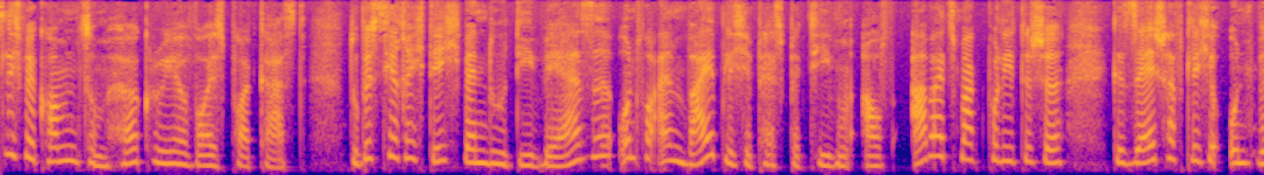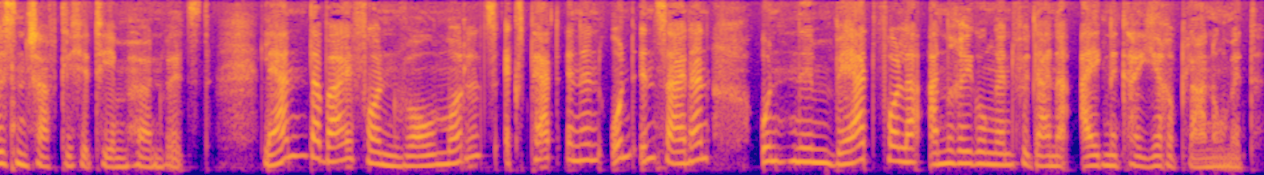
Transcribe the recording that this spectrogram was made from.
Herzlich willkommen zum Her Career Voice Podcast. Du bist hier richtig, wenn du diverse und vor allem weibliche Perspektiven auf arbeitsmarktpolitische, gesellschaftliche und wissenschaftliche Themen hören willst. Lern dabei von Role Models, ExpertInnen und Insidern und nimm wertvolle Anregungen für deine eigene Karriereplanung mit.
